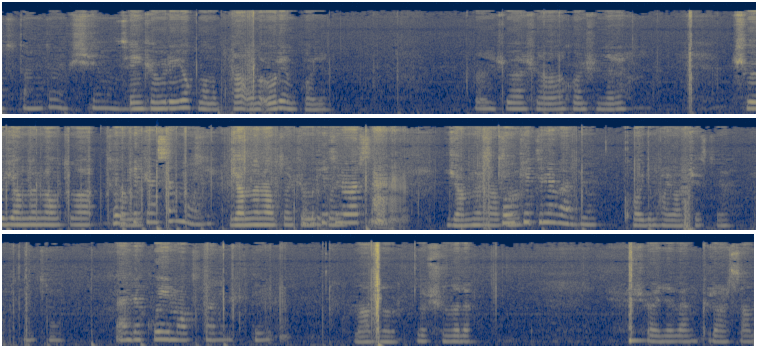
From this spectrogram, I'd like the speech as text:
6 tane değil mi? Pişireyim onu. Senin kömürün yok mu oğlum? Ha onu oraya mı koydun? Şu ver şunu bana koy şunları. Şu camların altına kömür. etini sen mi aldın? Camların altına kömür koy. versene. Camların altına Tavuk etini ver diyorum. koydum hayvan chestine. Tamam. Ben de koyayım 6 tane bifteyi. Ne yapayım oğlum? Dur şunları. Şöyle ben kırarsam.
